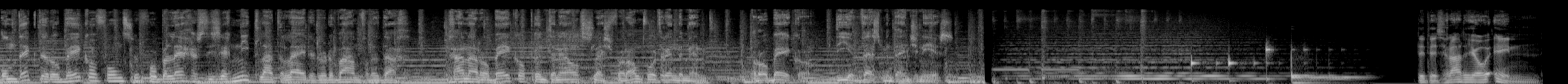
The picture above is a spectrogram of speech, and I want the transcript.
Ontdek de Robeco-fondsen voor beleggers die zich niet laten leiden door de waan van de dag. Ga naar robeco.nl slash verantwoord rendement. Robeco, the investment engineers. Dit is Radio 1.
